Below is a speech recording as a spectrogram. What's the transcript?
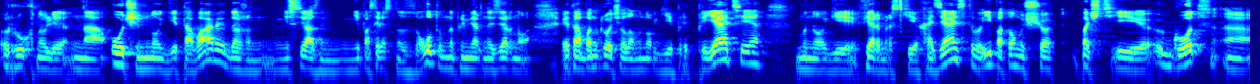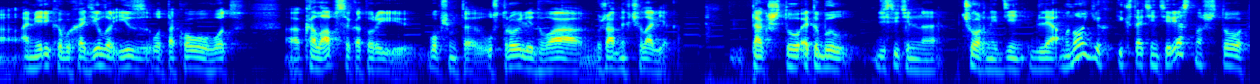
рухнули на очень многие товары, даже не связанные непосредственно с золотом, например, на зерно. Это обанкротило многие предприятия, многие фермерские хозяйства, и потом еще почти год э, Америка выходила из вот такого вот э, коллапса, который, в общем-то, устроили два жадных человека. Так что это был действительно черный день для многих. И, кстати, интересно, что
